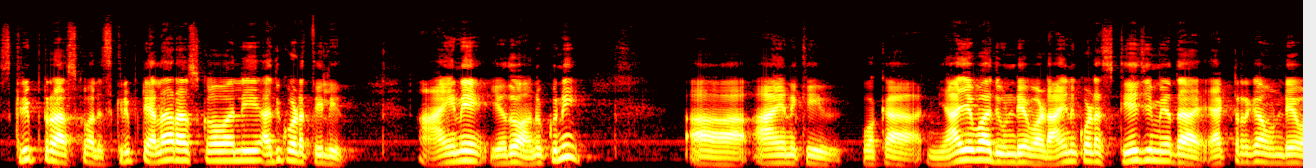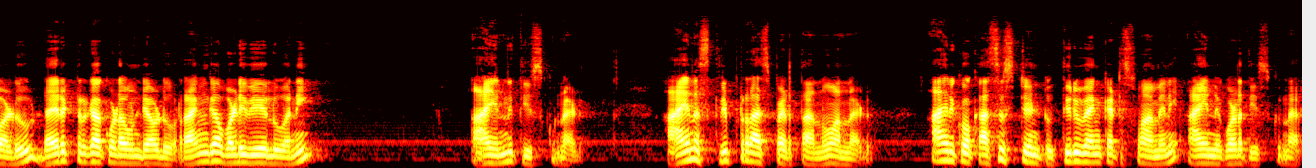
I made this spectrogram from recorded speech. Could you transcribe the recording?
స్క్రిప్ట్ రాసుకోవాలి. స్క్రిప్ట్ ఎలా రాసుకోవాలి? అది కూడా తెలియదు ఆయనే ఏదో అనుకుని ఆయనకి ఒక న్యాయవాది ఉండేవాడు. ఆయన కూడా స్టేజ్ మీద యాక్టర్గా ఉండేవాడు డైరెక్టర్గా కూడా ఉండేవాడు రంగ వడివేలు అని. ఆయన్ని తీసుకున్నాడు. ఆయన స్క్రిప్ట్ రాసి పెడతాను అన్నాడు. ఆయనకు ఒక అసిస్టెంట్ తిరు వెంకటస్వామిని ఆయన్ని కూడా తీసుకున్నారు.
